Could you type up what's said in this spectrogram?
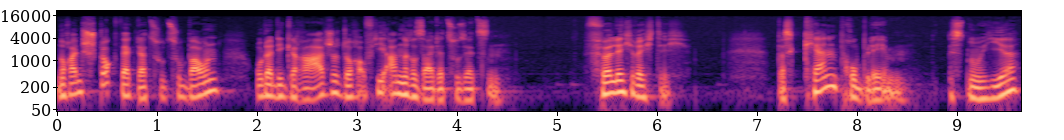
noch ein Stockwerk dazu zu bauen oder die Garage doch auf die andere Seite zu setzen. Völlig richtig. Das Kernproblem ist nur hier,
